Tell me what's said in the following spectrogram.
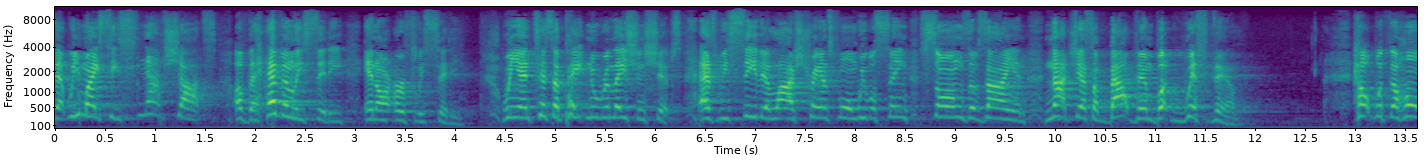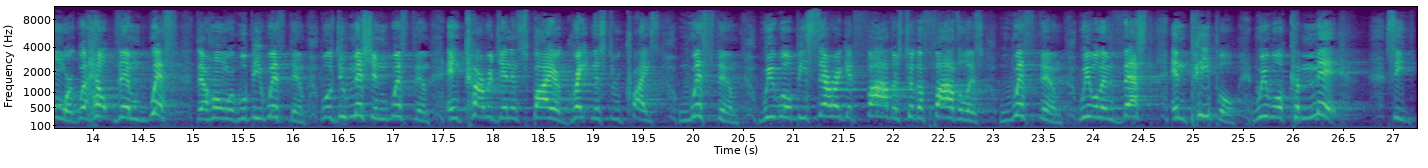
that we might see snapshots of the heavenly city in our earthly city. We anticipate new relationships. As we see their lives transform, we will sing songs of Zion, not just about them, but with them. Help with the homework. We'll help them with their homework. We'll be with them. We'll do mission with them. Encourage and inspire greatness through Christ with them. We will be surrogate fathers to the fatherless with them. We will invest in people. We will commit. See,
